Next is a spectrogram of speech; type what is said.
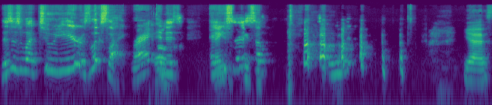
this is what two years looks like, right? Oh, and it's and you said so. yes.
